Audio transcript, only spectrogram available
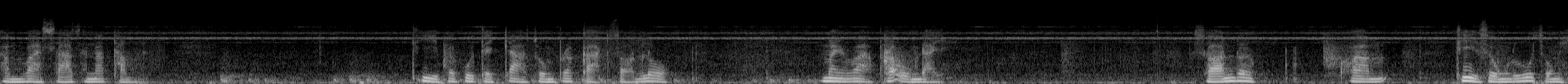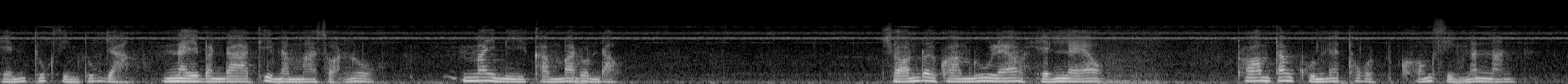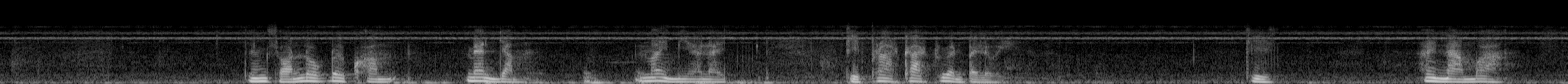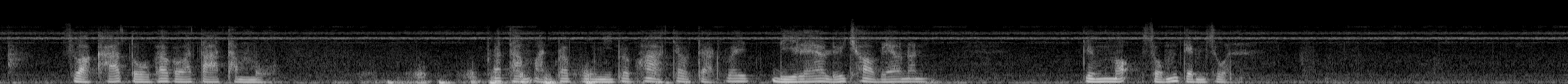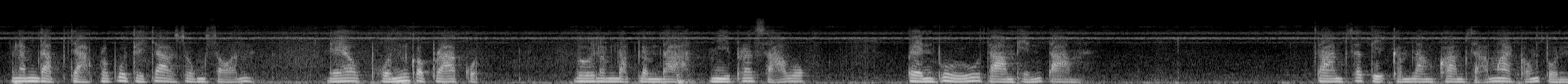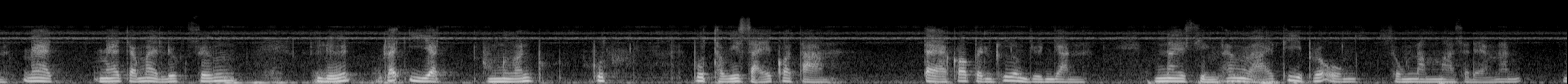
คำว่าศาสนธรรม ที่พระพุทธเจ้าทรงประกาศสอนโลก ไม่ว่าพระองค์ใด สอนด้วยความที่ทรงรู้ทรงเห็นทุกสิ่งทุกอย่าง ในบรรดาที่นำมาสอนโลก ไม่มีคำว่าด้นเดา สอนด้วยความรู้แล้วเห็นแล้ว ร้อมทั้งคุณและโทษของสิ่งนั้น ๆ จึงสอนโลกด้วยความแม่นยำไม่มีอะไรผิดพลาดคลาดเคลื่อนไปเลย ที่ให้นามว่า สวากขาโตพระกวตาธรรมโม พระธรรมอันพระภูมิพระภาคเจ้าตรัสไว้ดีแล้วหรือชอบแล้วนั้น จึงเหมาะสมเต็มส่วนลำดับจากพระพุทธเจ้าทรงสอน แล้วผลก็ปรากฏ โดยลำดับลำดา มีพระสาวก เป็นผู้รู้ตามเห็นตาม ตามสติกำลังความสามารถของตน แม้แม้จะไม่ลึกซึ้ง หรือละเอียดเหมือนพุทธพุทธวิสัยก็ตาม แต่ก็เป็นเครื่องยืนยัน ในสิ่งทั้งหลายที่พระองค์ทรงนำมาแสดงนั้น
